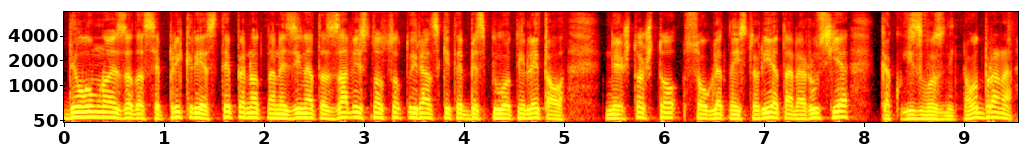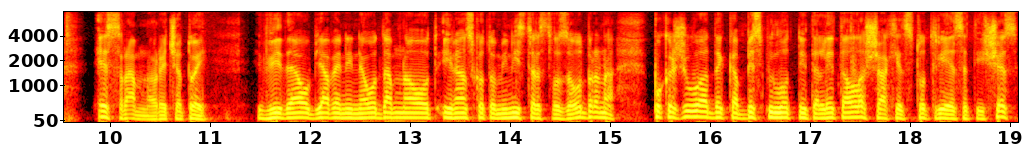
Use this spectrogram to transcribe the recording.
делумно е за да се прикрие степенот на незината зависност од иранските беспилотни летала, нешто што со оглед на историјата на Русија како извозник на одбрана е срамно, рече тој. Видеа објавени неодамна од Иранското министерство за одбрана покажуваат дека беспилотните летала Шахет 136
